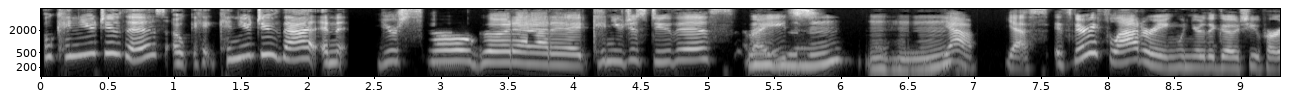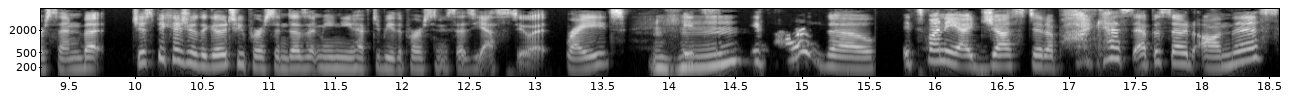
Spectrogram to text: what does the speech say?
Oh, can you do this? Okay, can you do that? And you're so good at it. Can you just do this? Right? Mm-hmm. Mm-hmm. Yeah. Yes. It's very flattering when you're the go-to person, but just because you're the go-to person doesn't mean you have to be the person who says yes to it, right? Mm-hmm. It's it's hard though. It's funny, I just did a podcast episode on this,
